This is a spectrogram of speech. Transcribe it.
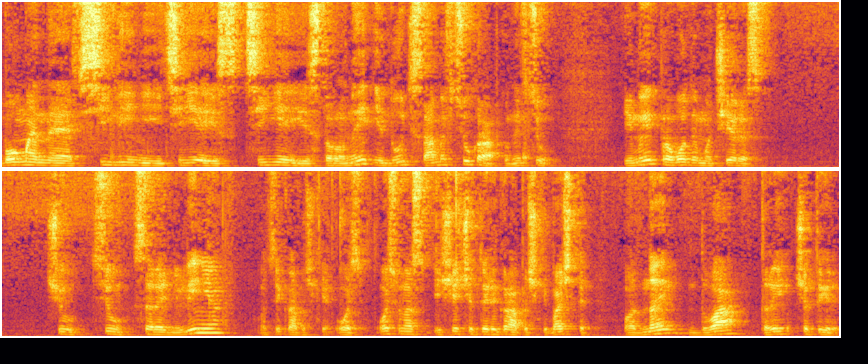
бо у мене всі лінії цієї, цієї сторони йдуть саме в цю крапку, не в цю. І ми проводимо через цю, цю середню лінію. Оці крапочки. Ось. Ось у нас іще чотири крапочки. Бачите? Один, два, три, чотири.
